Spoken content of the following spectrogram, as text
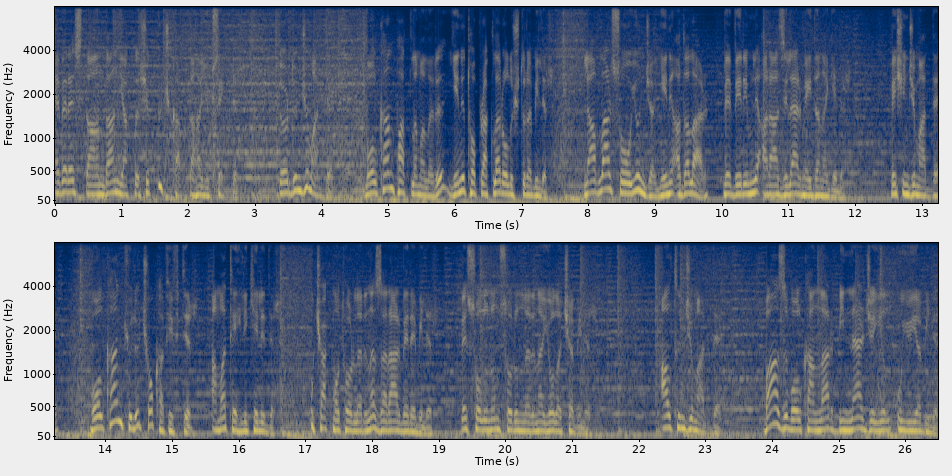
Everest dağından yaklaşık 3 kat daha yüksektir. Dördüncü madde, volkan patlamaları yeni topraklar oluşturabilir. Lavlar soğuyunca yeni adalar ve verimli araziler meydana gelir. Beşinci madde, volkan külü çok hafiftir ama tehlikelidir. Uçak motorlarına zarar verebilir ve solunum sorunlarına yol açabilir. Altıncı madde. Bazı volkanlar binlerce yıl uyuyabilir.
